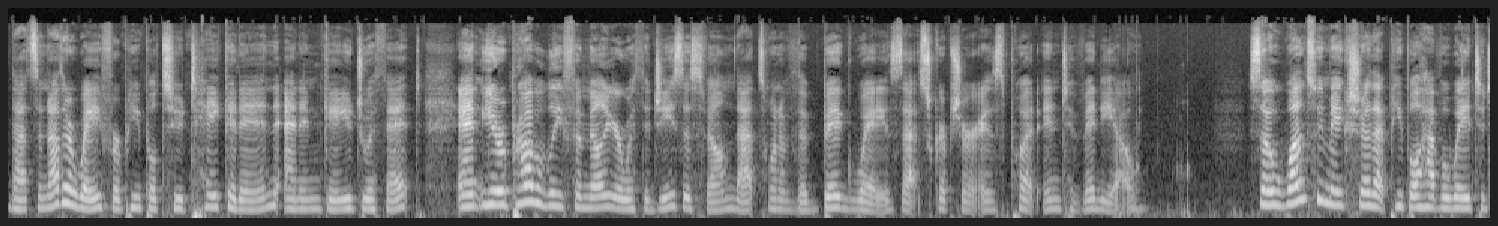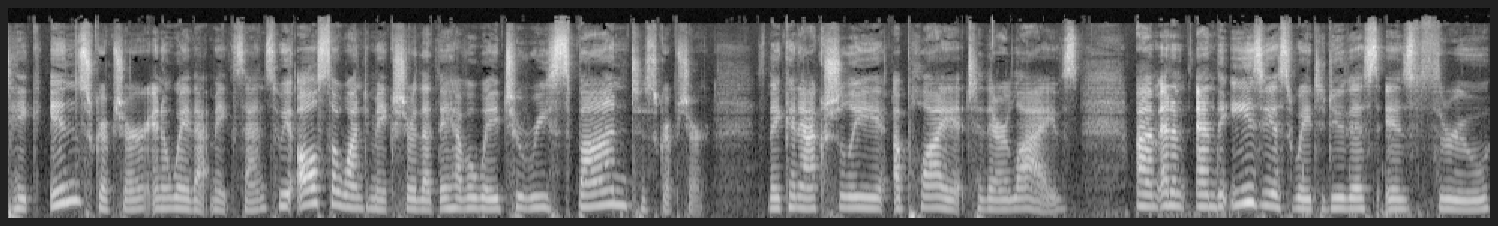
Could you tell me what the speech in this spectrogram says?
That's another way for people to take it in and engage with it. And you're probably familiar with the Jesus film. That's one of the big ways that scripture is put into video. So, once we make sure that people have a way to take in Scripture in a way that makes sense, we also want to make sure that they have a way to respond to Scripture. They can actually apply it to their lives. Um, and, and the easiest way to do this is through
